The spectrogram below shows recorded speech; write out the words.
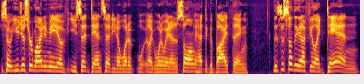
so you just reminded me of you said Dan said you know what a like what a way to end a song had the goodbye thing. This is something that I feel like Dan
